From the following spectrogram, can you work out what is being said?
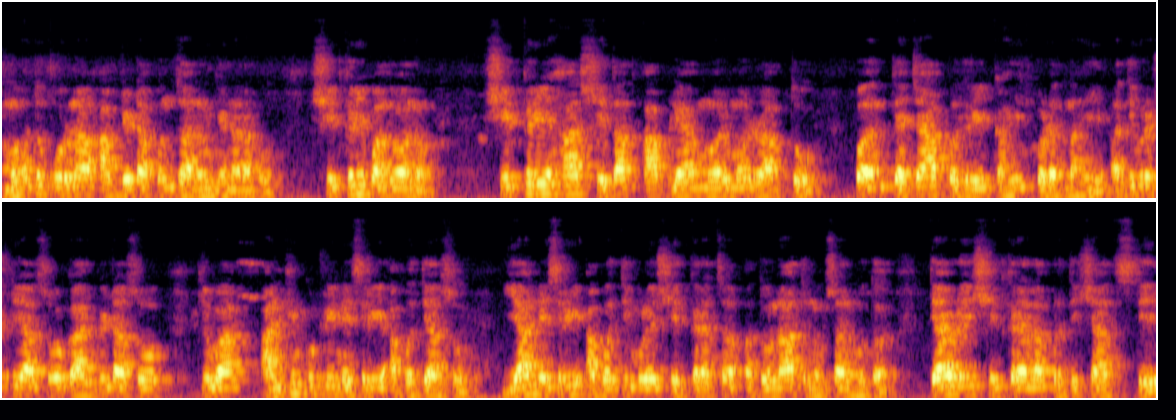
महत्त्वपूर्ण अपडेट आपण जाणून घेणार आहोत. शेतकरी बांधवांनो शेतकरी हा शेतात आपल्या मरमर राबतो पण त्याच्या पदरी काहीच पडत नाही. अतिवृष्टी असो गारपीट असो किंवा आणखीन कुठली नैसर्गिक आपत्ती असो या नैसर्गिक आपत्तीमुळे शेतकऱ्याचं अतोनात नुकसान होतं. त्यावेळी शेतकऱ्याला प्रतीक्षा असते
